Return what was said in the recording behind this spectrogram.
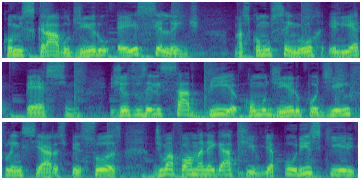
Como escravo, o dinheiro é excelente, mas como senhor, ele é péssimo. Jesus ele sabia como o dinheiro podia influenciar as pessoas de uma forma negativa. E é por isso que ele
